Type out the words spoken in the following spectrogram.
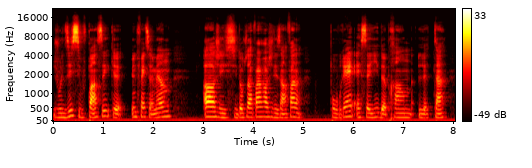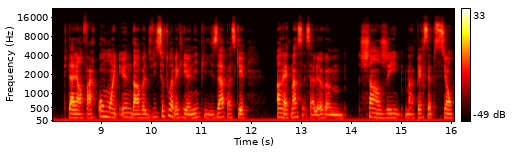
Je vous le dis, si vous pensez qu'une fin de semaine, ah, j'ai d'autres faire, ah, j'ai des enfants, pour vrai, essayez de prendre le temps, d'aller en faire au moins une dans votre vie, surtout avec Léonie puis Lisa, parce que honnêtement, ça, ça a comme changé ma perception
